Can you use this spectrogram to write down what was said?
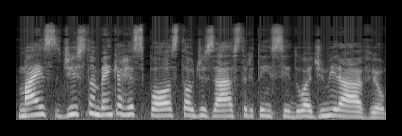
Mas diz também que a resposta ao desastre tem sido admirável.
